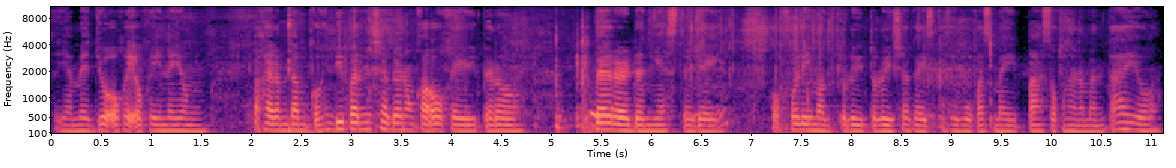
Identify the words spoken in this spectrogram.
So, yeah, medyo okay-okay na yung pakiramdam ko. Hindi pa rin siya ganun ka-okay, pero better than yesterday. Hopefully, magtuloy-tuloy siya, guys, kasi bukas may pasok na naman tayo.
